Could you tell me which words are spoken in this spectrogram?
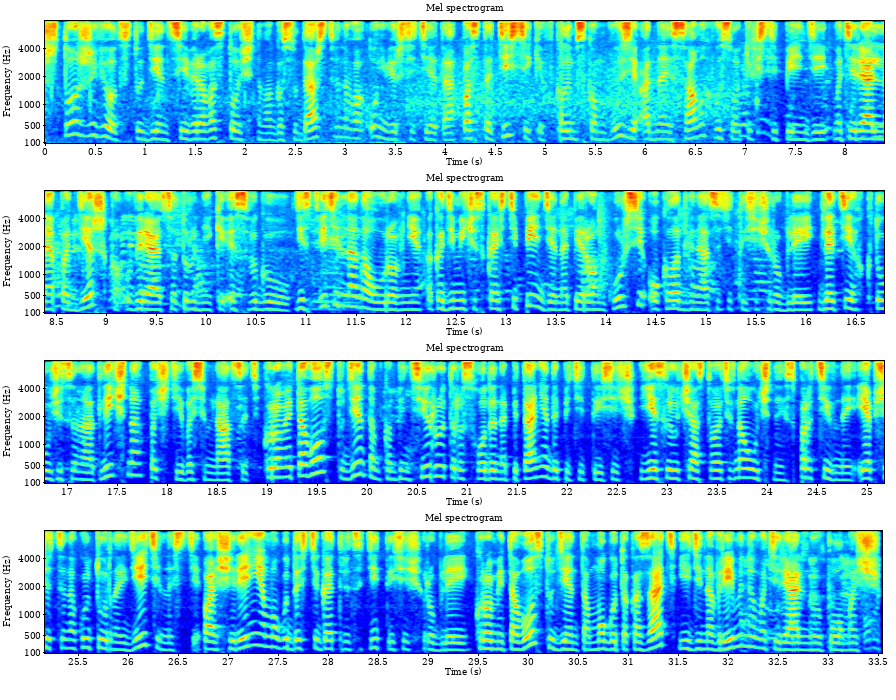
что живет студент Северо-Восточного государственного университета? По статистике, в Колымском вузе одна из самых высоких стипендий. Материальная поддержка, уверяют сотрудники СВГУ, действительно на уровне. Академическая стипендия на первом курсе около 12 тысяч рублей. Для тех, кто учится на отлично, почти 18. Кроме того, студентам компенсируют расходы на питание до 5 тысяч. Если участвовать в научной, спортивной и общественно-культурной деятельности, поощрения могут достигать 30 тысяч рублей. Кроме Кроме того, студентам могут оказать единовременную материальную помощь.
